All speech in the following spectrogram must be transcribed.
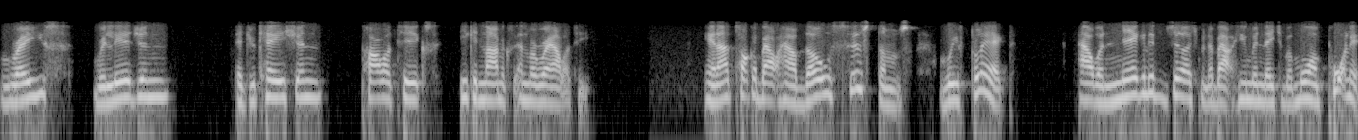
race, religion, education, politics, economics, and morality. And I talk about how those systems reflect our negative judgment about human nature, but more importantly,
